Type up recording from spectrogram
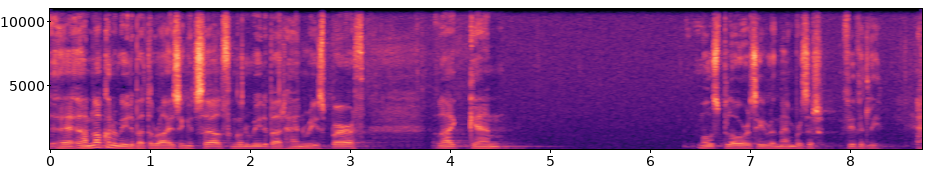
Uh, I'm not going to read about the rising itself. I'm going to read about Henry's birth. Like um, most blowers, he remembers it vividly.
